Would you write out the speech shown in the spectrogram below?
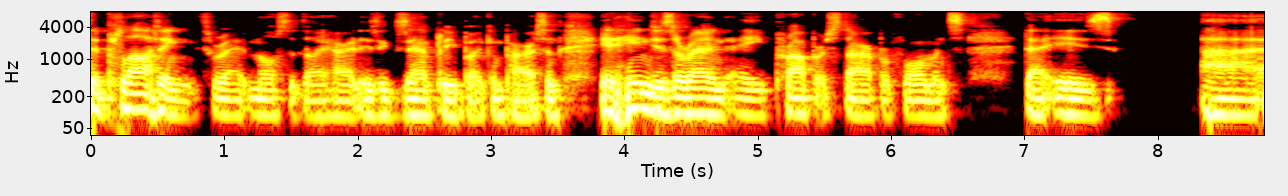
The plotting throughout most of Die Hard is exemplary by comparison. It hinges around a proper star performance that is uh,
